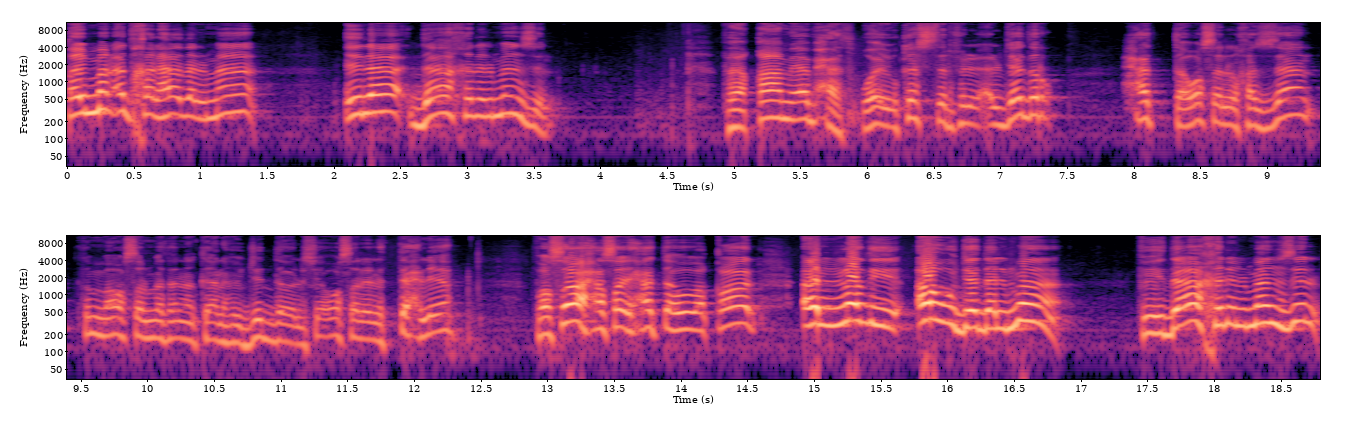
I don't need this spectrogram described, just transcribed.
طيب من أدخل هذا الماء إلى داخل المنزل؟ فقام يبحث ويكسر في الجدر حتى وصل الخزان ثم وصل مثلا كان في جدة ولا شيء وصل إلى التحلية. فصاح صيحته وقال الذي أوجد الماء في داخل المنزل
